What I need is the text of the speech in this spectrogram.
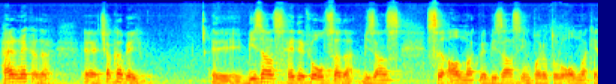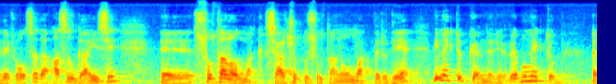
her ne kadar e, Çaka Bey e, Bizans hedefi olsa da Bizans'ı almak ve Bizans imparatoru olmak hedefi olsa da asıl gayesi e, sultan olmak, Selçuklu sultanı olmaktır diye bir mektup gönderiyor ve bu mektup e,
